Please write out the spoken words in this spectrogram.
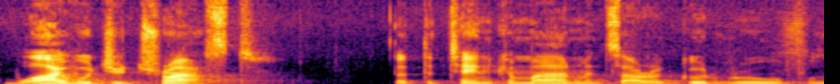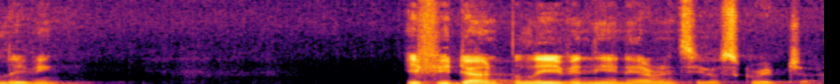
Why would you trust that the Ten Commandments are a good rule for living if you don't believe in the inerrancy of Scripture?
